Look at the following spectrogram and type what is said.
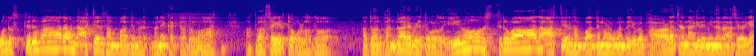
ಒಂದು ಸ್ಥಿರವಾದ ಒಂದು ಆಸ್ತಿಯನ್ನು ಸಂಪಾದನೆ ಮಾಡಬೇಕು. ಮನೆ ಕಟ್ಟೋದು ಅಥವಾ ಸೈಡ್ ತೊಗೊಳ್ಳೋದು, ಅಥವಾ ಬಂಗಾರ ಬೆಳೆ ತೊಗೊಳ್ಳೋದು, ಏನೋ ಒಂದು ಸ್ಥಿರವಾದ ಆಸ್ತಿಯನ್ನು ಸಂಪಾದನೆ ಮಾಡಬೇಕಂತ ಯೋಗ ಭಾಳ ಚೆನ್ನಾಗಿದೆ ಮೀನರಾಶಿಯವರಿಗೆ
